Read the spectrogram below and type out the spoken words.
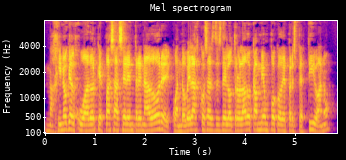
imagino que el jugador que pasa a ser entrenador, eh, cuando ve las cosas desde el otro lado, cambia un poco de perspectiva, ¿no?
